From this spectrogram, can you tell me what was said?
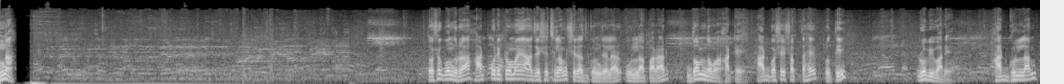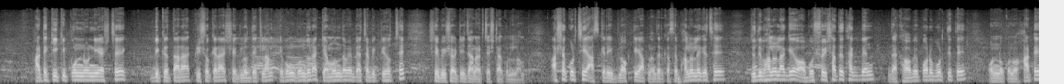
না। দর্শক বন্ধুরা হাট পরিক্রমায় আজ এসেছিলাম সিরাজগঞ্জ জেলার উল্লাপাড়ার দমদমা হাটে। হাট বসে সপ্তাহে প্রতি রবিবারে। হাট ঘুরলাম হাটে কি কি পণ্য নিয়ে আসছে বিক্রেতারা কৃষকেরা সেগুলো দেখলাম এবং বন্ধুরা কেমন দামে বেচা বিক্রি হচ্ছে সেই বিষয়টি জানার চেষ্টা করলাম। আশা করছি আজকের এই ব্লগটি আপনাদের কাছে ভালো লেগেছে। যদি ভালো লাগে অবশ্যই সাথে থাকবেন। দেখা হবে পরবর্তীতে অন্য কোনো হাটে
